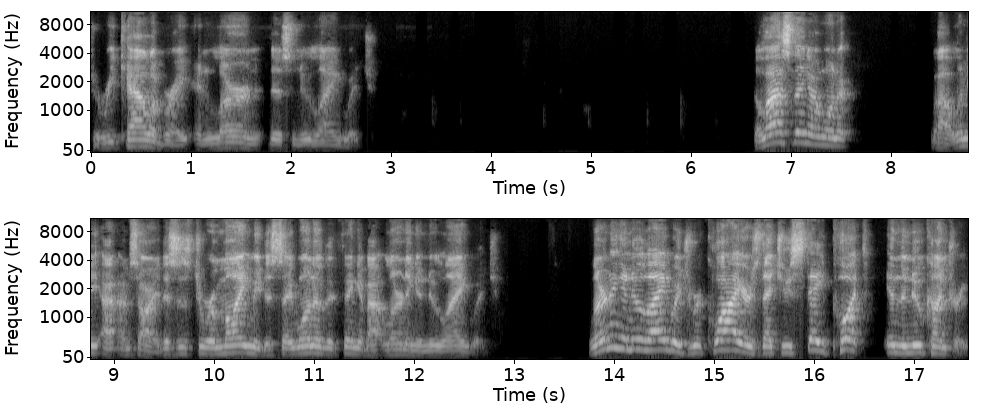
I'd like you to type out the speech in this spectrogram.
to recalibrate and learn this new language. The last thing I want to, well, let me, I, I'm sorry, this is to remind me to say one other thing about learning a new language. Learning a new language requires that you stay put in the new country.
